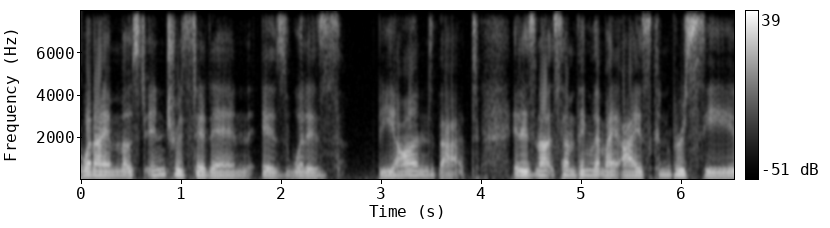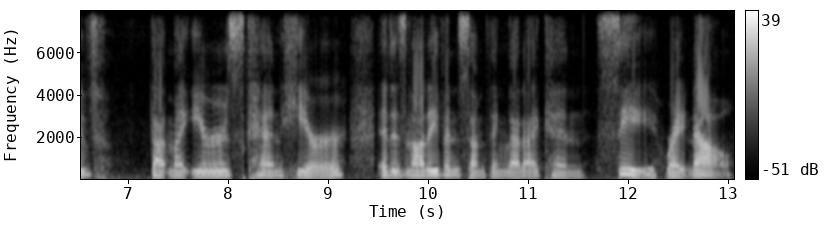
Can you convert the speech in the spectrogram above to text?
what I am most interested in is what is beyond that. It is not something that my eyes can perceive, that my ears can hear. It is not even something that I can see right now.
